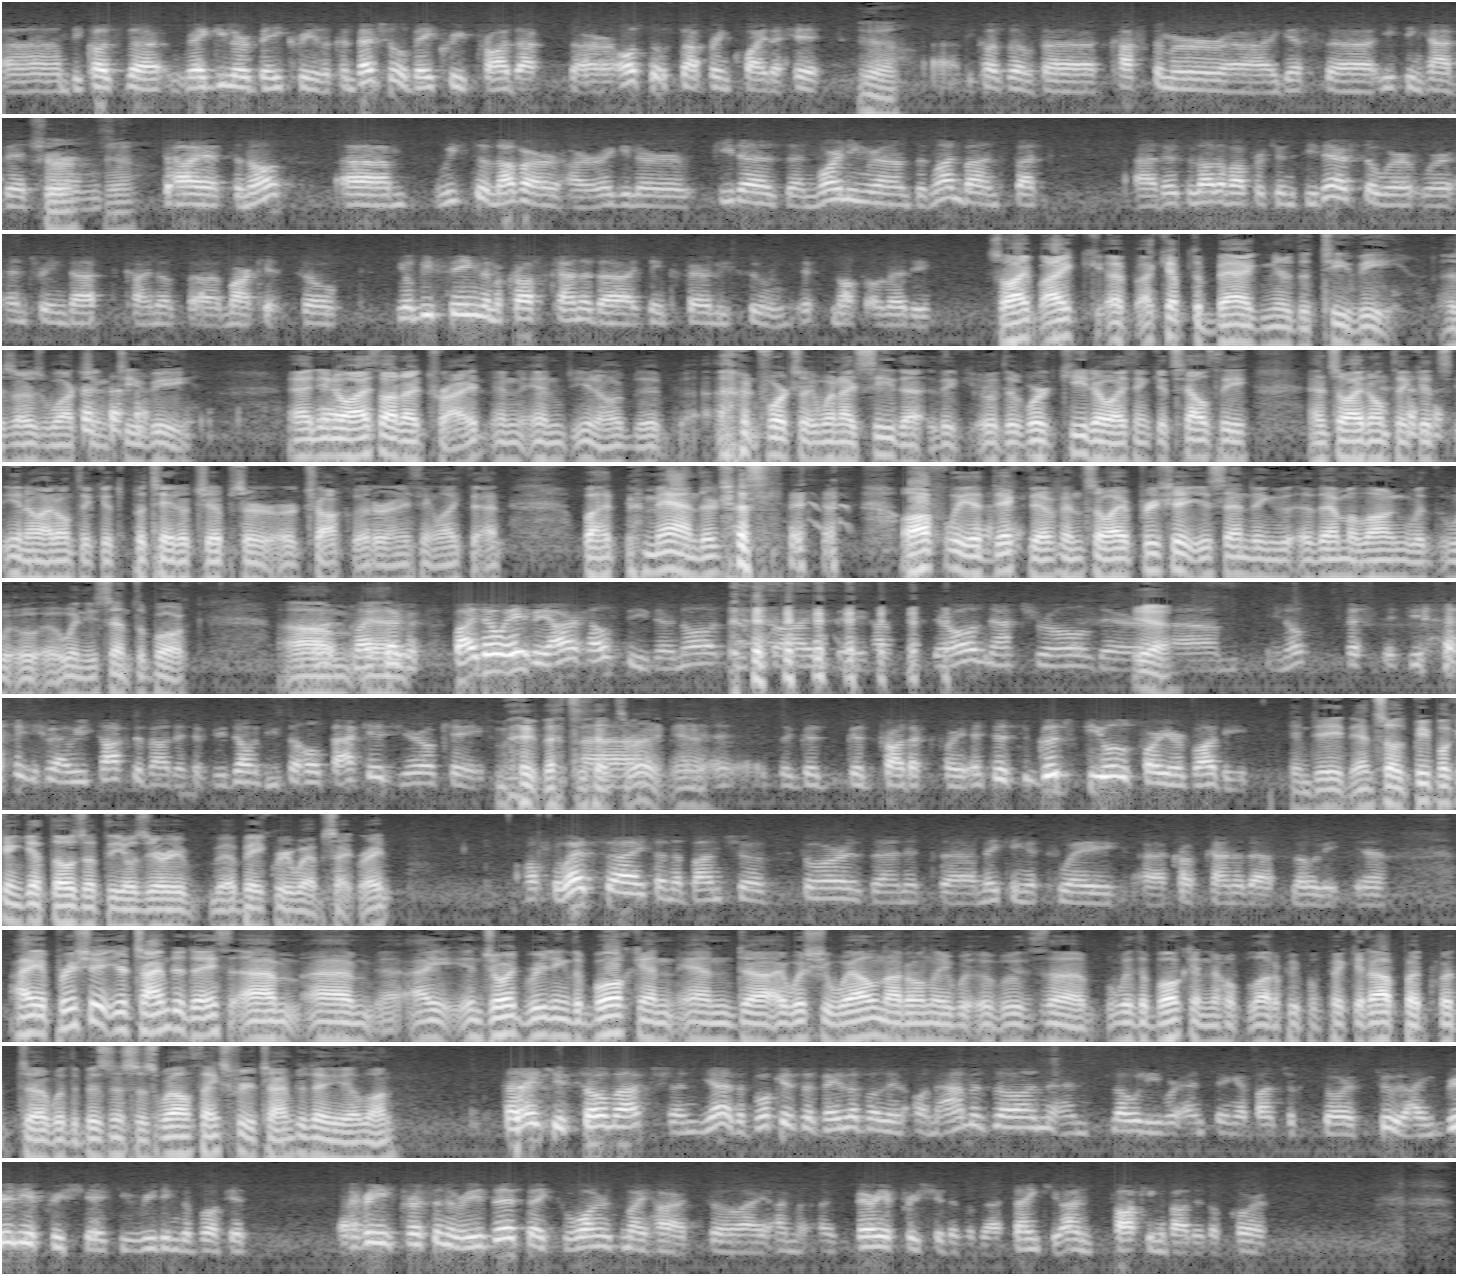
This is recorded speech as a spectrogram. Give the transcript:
um, because the regular bakery, the conventional bakery products are also suffering quite a hit Yeah, uh, because of uh, customer, uh, I guess, uh, eating habits Sure, and yeah. diets and all. Um, we still love our, our regular pitas and morning rounds and one buns, but uh, there's a lot of opportunity there, so we're, we're entering that kind of uh, market. So you'll be seeing them across Canada, I think, fairly soon, if not already. So I, I, I kept the bag near the TV as I was watching TV. And you Yeah. know, I thought I'd try it, and and you know, unfortunately, when I see that the, the word keto, I think it's healthy, and so I don't think it's you know, I don't think it's potato chips or, or chocolate or anything like that. But man, they're just awfully addictive, and so I appreciate you sending them along with w- when you sent the book. Um, My and-. By the way, they are healthy. They're not fried. they have, they're all natural. They're, Yeah. um, know, we talked about it. If you don't eat the whole package, you're okay. that's that's Uh, right. Yeah. It's a good good product for you. It's just good fuel for your body. Indeed, and so people can get those at the Ozery Bakery website, right? Off the website and a bunch of stores, and it's uh, making its way uh, across Canada slowly. Yeah. I appreciate your time today. Um, um, I enjoyed reading the book, and and uh, I wish you well, not only with with, uh, with the book, and I hope a lot of people pick it up, but but uh, with the business as well. Thanks for your time today, Elon. Thank you so much. And yeah, the book is available in, on Amazon, and slowly we're entering a bunch of stores too. I really appreciate you reading the book. It's every person who reads it, like warms my heart. So I, I'm uh, very appreciative of that. Thank you. And talking about it, of course.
